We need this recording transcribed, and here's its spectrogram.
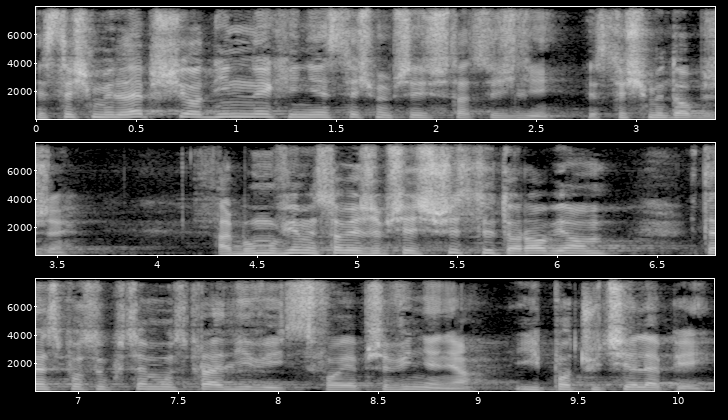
Jesteśmy lepsi od innych i nie jesteśmy przecież tacy źli. Jesteśmy dobrzy. Albo mówimy sobie, że przecież wszyscy to robią, w ten sposób chcemy usprawiedliwić swoje przewinienia i poczuć się lepiej.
